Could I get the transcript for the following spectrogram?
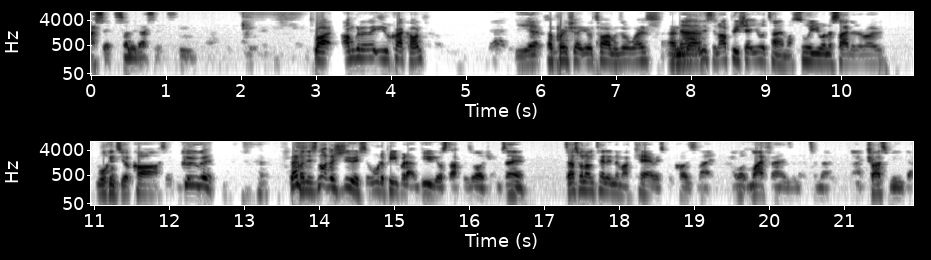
assets, solid assets. Right, I'm going to let you crack on. Yeah. Appreciate your time as always. And nah, uh, listen, I appreciate your time. I saw you on the side of the road, walking to your car. I said, Kugan. Because it's not just you, it's all the people that view your stuff as well. You know what I'm saying? So that's when I'm telling them I care, is because like I want my fans and that to know. Like, trust me, that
